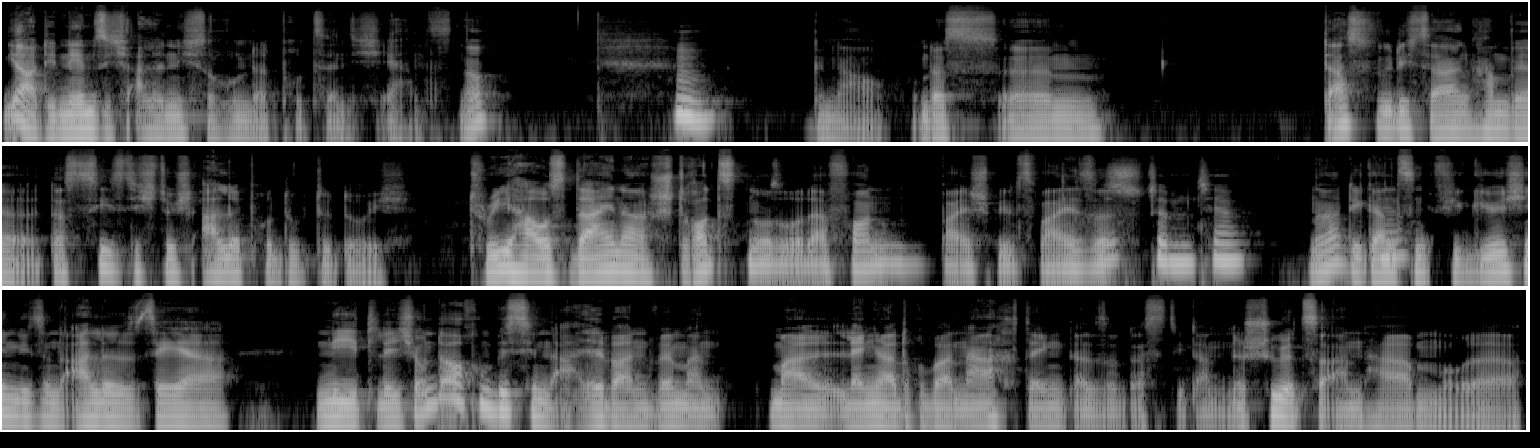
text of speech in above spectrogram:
ja, die nehmen sich alle nicht so hundertprozentig ernst, ne? Hm. Genau. Und das, ähm, das würde ich sagen, haben wir, das zieht sich durch alle Produkte durch. Treehouse Diner strotzt nur so davon, beispielsweise. Das stimmt, ja. Ne, die ganzen ja. Figürchen, die sind alle sehr niedlich und auch ein bisschen albern, wenn man mal länger drüber nachdenkt. Also, dass die dann eine Schürze anhaben oder,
